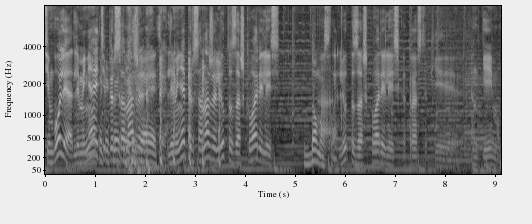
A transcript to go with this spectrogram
Тем более, для меня Ну, эти персонажи... Для меня персонажи люто зашкварились... а, Домыслы. люто зашкварились как раз-таки эндгеймом.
